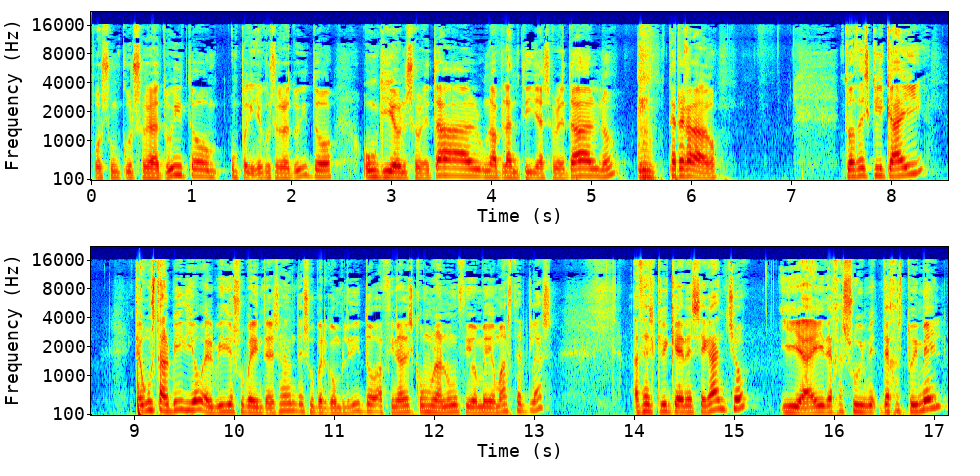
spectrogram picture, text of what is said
pues un curso gratuito, un pequeño curso gratuito, un guion sobre tal, una plantilla sobre tal, ¿no? te regala algo. Tú haces clic ahí, te gusta el vídeo, el vídeo es súper interesante, súper completito, al final es como un anuncio medio masterclass, haces clic en ese gancho y ahí dejas, su, dejas tu email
